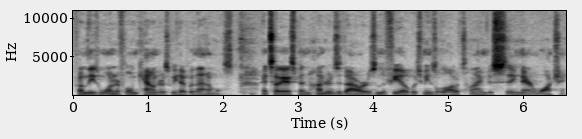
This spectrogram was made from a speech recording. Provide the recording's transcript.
from these wonderful encounters we have with animals. I tell you, I spend hundreds of hours in the field, which means a lot of time just sitting there and watching.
